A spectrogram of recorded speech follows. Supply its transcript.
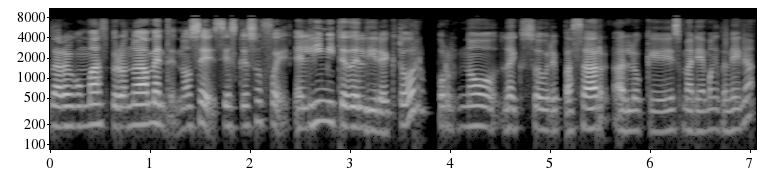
dar algo más, pero nuevamente, no sé si es que eso fue el límite del director por no like, sobrepasar a lo que es María Magdalena,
